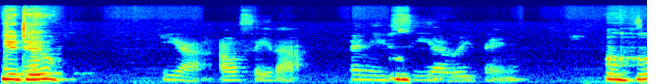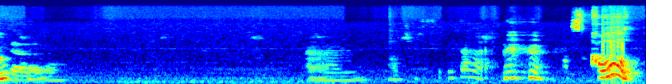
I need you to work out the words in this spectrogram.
You do. yeah i'll say that and you see everything Mm-hmm. so um i'll just say that That's cool.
